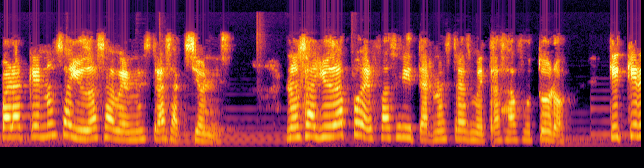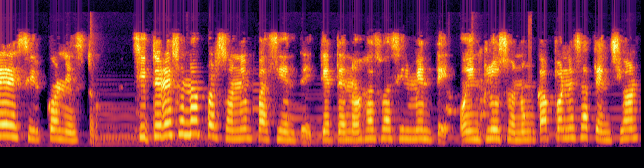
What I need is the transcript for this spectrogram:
¿Para qué nos ayuda a saber nuestras acciones? Nos ayuda a poder facilitar nuestras metas a futuro. ¿Qué quiere decir con esto? Si tú eres una persona impaciente, que te enojas fácilmente o incluso nunca pones atención,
